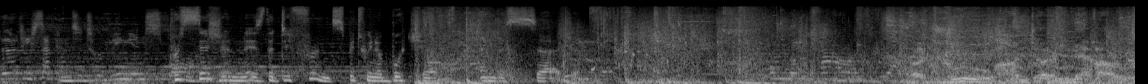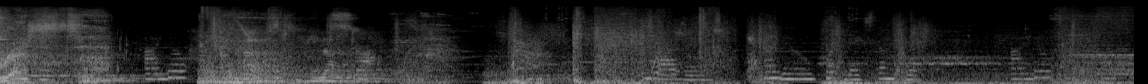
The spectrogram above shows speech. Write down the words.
30 seconds until minions spawn. Precision is the difference between a butcher and a surgeon. A true hunter never rests. I know First blood. I know what makes them tick. I know.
